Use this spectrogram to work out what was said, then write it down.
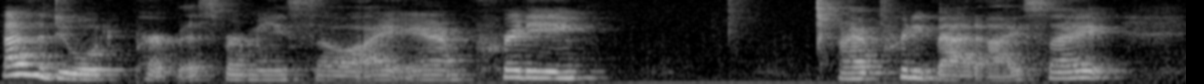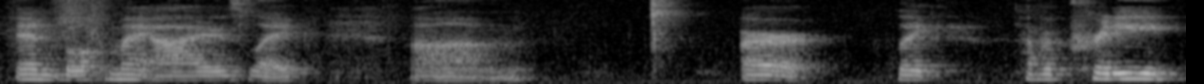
as a dual purpose for me, so I am pretty, I have pretty bad eyesight and both of my eyes like um, are like have a pretty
